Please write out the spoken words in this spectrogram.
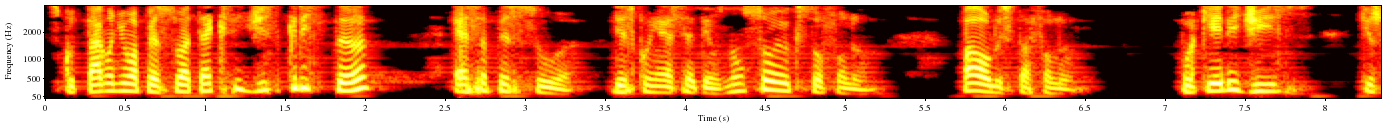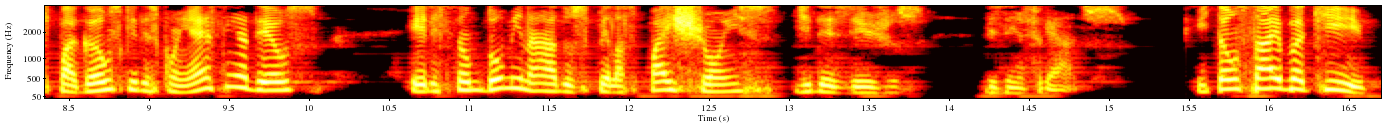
Escutaram de uma pessoa até que se diz cristã, essa pessoa desconhece a Deus. Não sou eu que estou falando. Paulo está falando. Porque ele diz que os pagãos que desconhecem a Deus, eles são dominados pelas paixões de desejos desenfreados. Então saiba que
